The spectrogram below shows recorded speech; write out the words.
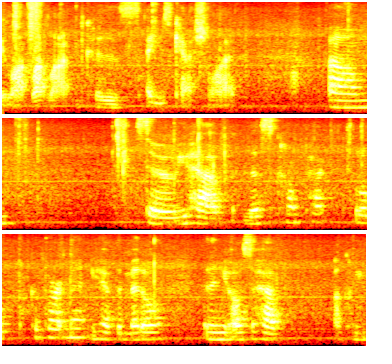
a lot, lot, lot, because I use cash a lot. Um, so you have this compact little compartment, you have the middle, and then you also have a com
